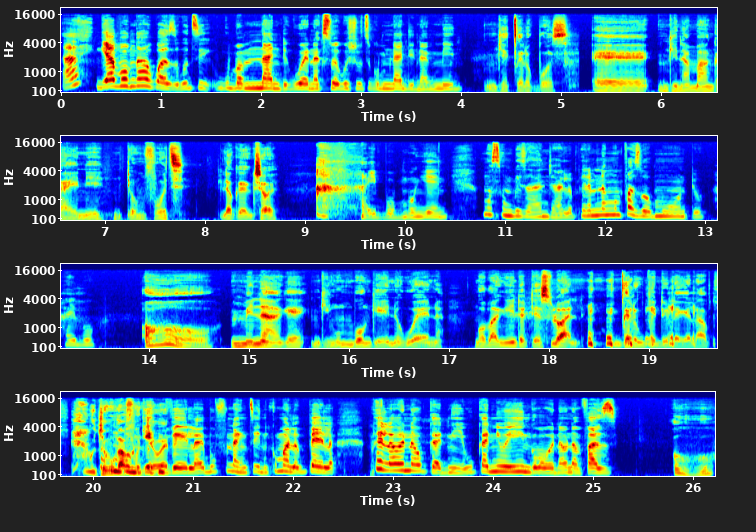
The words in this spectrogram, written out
Hayi ngiyabonga ukwazi ukuthi kuba mnandi kuwena kusuke kusho ukuthi kumnandi nakumina. Ngiyacela ukubuza. Eh nginamanga yini ntomfuthi lokho ekushoyo hayibo mbongeni. Musungibiza kanjalo phela mina ngumfazi womuntu. Hayibo oh mina ke ngingumbongeni kuwena ngoba ngiyindoda esilwane ngicela ukuphenduleke lapho. Ngisho ungafundi Umbongeni wena vela hayibo ufuna ngitsini kumalo kuphela. Phela wena uganiwe uganiwe yini ngoba wena unamfazi? Oho.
